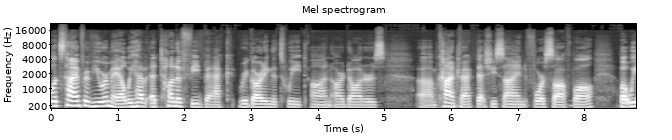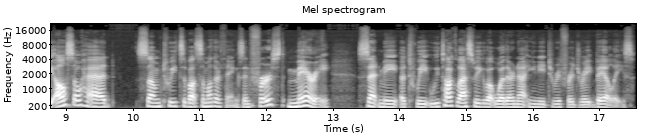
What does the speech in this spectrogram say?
Well, it's time for viewer mail. We have a ton of feedback regarding the tweet on our daughter's um, contract that she signed for softball, but we also had some tweets about some other things. And first, Mary sent me a tweet. We talked last week about whether or not you need to refrigerate Bailey's.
